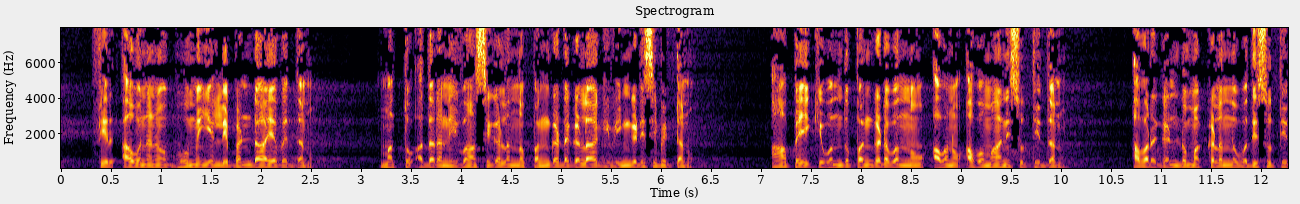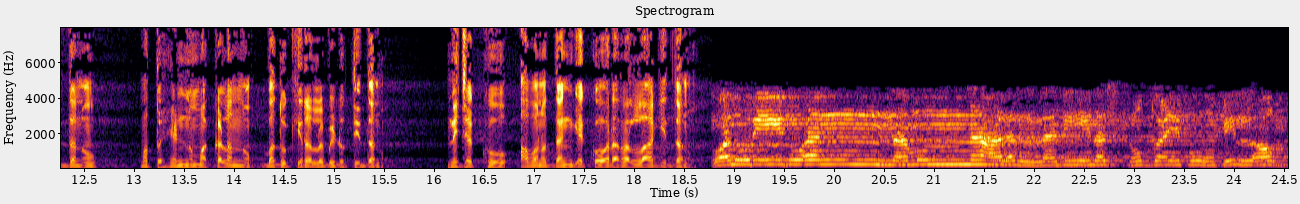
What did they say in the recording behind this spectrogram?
ಫಿರ್ ಅವನನು ಭೂಮಿಯಲ್ಲಿ ಬಂಡಾಯವೆದ್ದನು ಮತ್ತು ಅದರ ನಿವಾಸಿಗಳನ್ನು ಪಂಗಡಗಳಾಗಿ ವಿಂಗಡಿಸಿಬಿಟ್ಟನು ಆ ಪೈಕಿ ಒಂದು ಪಂಗಡವನ್ನು ಅವನು ಅವಮಾನಿಸುತ್ತಿದ್ದನು ಅವರ ಗಂಡು ಮಕ್ಕಳನ್ನು ವಧಿಸುತ್ತಿದ್ದನು ಮತ್ತು ಹೆಣ್ಣು ಮಕ್ಕಳನ್ನು ಬದುಕಿರಲು ಬಿಡುತ್ತಿದ್ದನು ನಿಜಕ್ಕೂ ಅವನು ದಂಗೆಕೋರರಲ್ಲಾಗಿದ್ದನು ونريد أن نمن على الذين استضعفوا في الأرض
